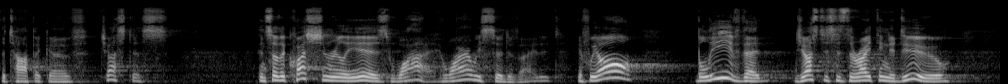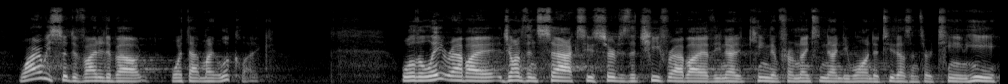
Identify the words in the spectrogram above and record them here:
the topic of justice. And so the question really is why? Why are we so divided? If we all believe that justice is the right thing to do, why are we so divided about what that might look like? Well, the late Rabbi Jonathan Sacks, who served as the chief rabbi of the United Kingdom from 1991 to 2013, he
